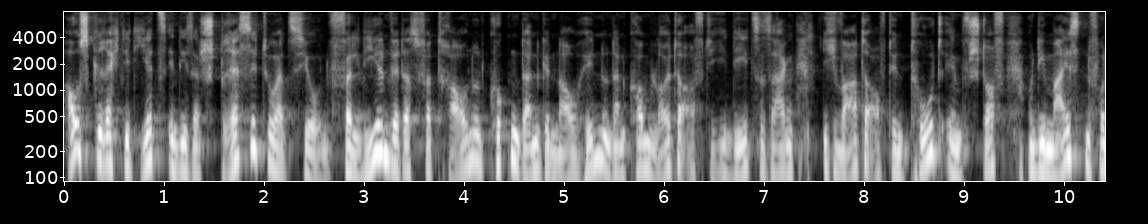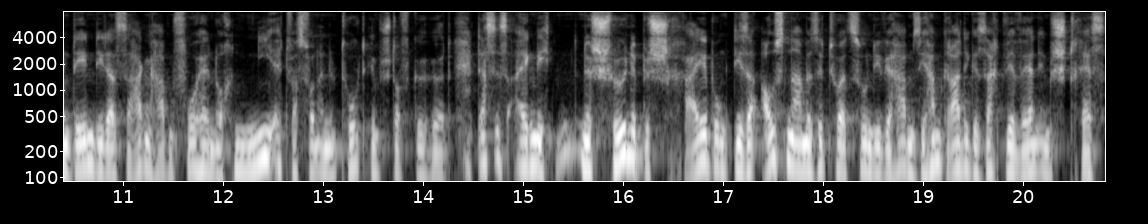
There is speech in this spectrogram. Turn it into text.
ausgerechnet jetzt in dieser Stresssituation verlieren wir das Vertrauen und gucken dann genau hin und dann kommen Leute auf die Idee zu sagen, ich warte auf den Totimpfstoff und die meisten von denen, die das sagen, haben vorher noch nie etwas von einem Totimpfstoff gehört. Das ist eigentlich eine schöne Beschreibung dieser Ausnahmesituation, die wir haben. Sie haben gerade gesagt, wir wären im Stress.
